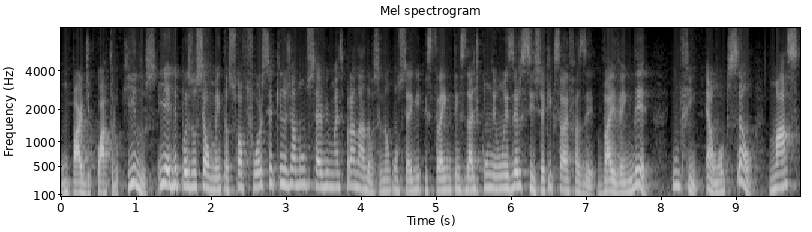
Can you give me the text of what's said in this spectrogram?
um par de 4 quilos, e aí depois você aumenta a sua força e aquilo já não serve mais para nada, você não consegue extrair intensidade com nenhum exercício. Aí o que você vai fazer? Vai vender? Enfim, é uma opção, mas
